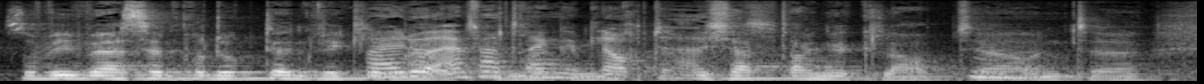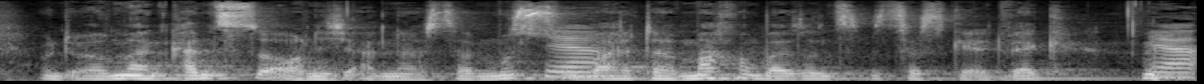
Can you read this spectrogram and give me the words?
so wie wir es in Produktentwicklung Weil du halt einfach dran geglaubt hast. Ich habe dran geglaubt, mhm. ja. Und, äh, und irgendwann kannst du auch nicht anders. Dann musst ja. du weitermachen, weil sonst ist das Geld weg. Ja.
